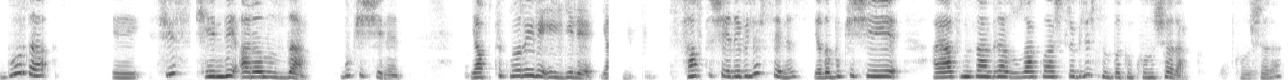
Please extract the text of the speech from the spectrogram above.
Burada e, siz kendi aranızda bu kişinin yaptıklarıyla ilgili saf dışı edebilirseniz ya da bu kişiyi hayatınızdan biraz uzaklaştırabilirsiniz. Bakın konuşarak. Konuşarak.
